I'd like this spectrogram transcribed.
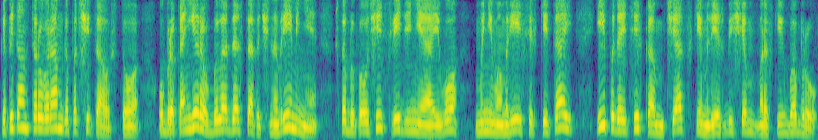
Капитан второго ранга подсчитал, что у браконьеров было достаточно времени, чтобы получить сведения о его мнимом рейсе в Китай и подойти к камчатским лежбищам морских бобров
